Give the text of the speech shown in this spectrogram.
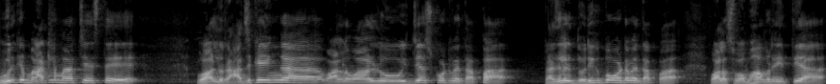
ఊరికి మాటలు మార్చేస్తే వాళ్ళు రాజకీయంగా వాళ్ళని వాళ్ళు ఇది చేసుకోవటమే తప్ప ప్రజలకు దొరికిపోవటమే తప్ప వాళ్ళ స్వభావ రీత్యా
